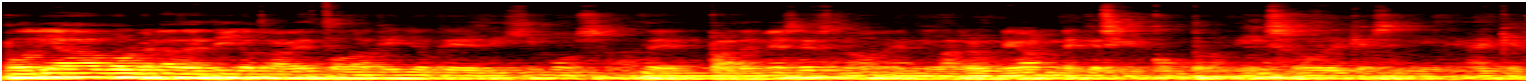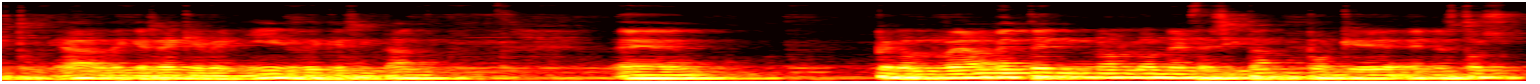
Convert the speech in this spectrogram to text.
Podría volver a decir otra vez todo aquello que dijimos hace un par de meses ¿no? en la reunión de que si el compromiso, de que si hay que estudiar, de que si hay que venir, de que si tal. Eh, pero realmente no lo necesitan porque en estos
